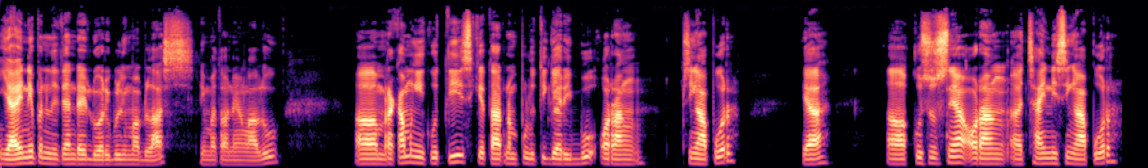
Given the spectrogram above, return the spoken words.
Ya, ini penelitian dari 2015, 5 tahun yang lalu. Uh, mereka mengikuti sekitar 63.000 orang Singapura ya. Uh, khususnya orang uh, Chinese Singapura.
